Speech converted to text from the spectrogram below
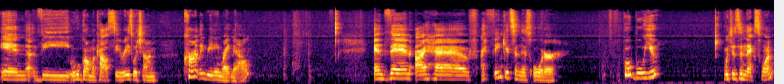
in the Rougon-Macquart series, which I'm currently reading right now. And then I have, I think it's in this order, Pot-Bouille, which is the next one.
